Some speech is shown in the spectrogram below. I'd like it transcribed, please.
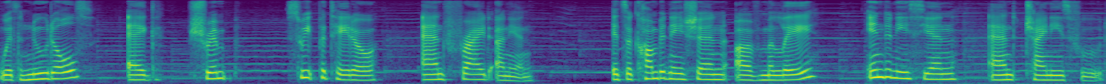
with noodles, egg, shrimp, sweet potato, and fried onion. It's a combination of Malay, Indonesian, and Chinese food.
